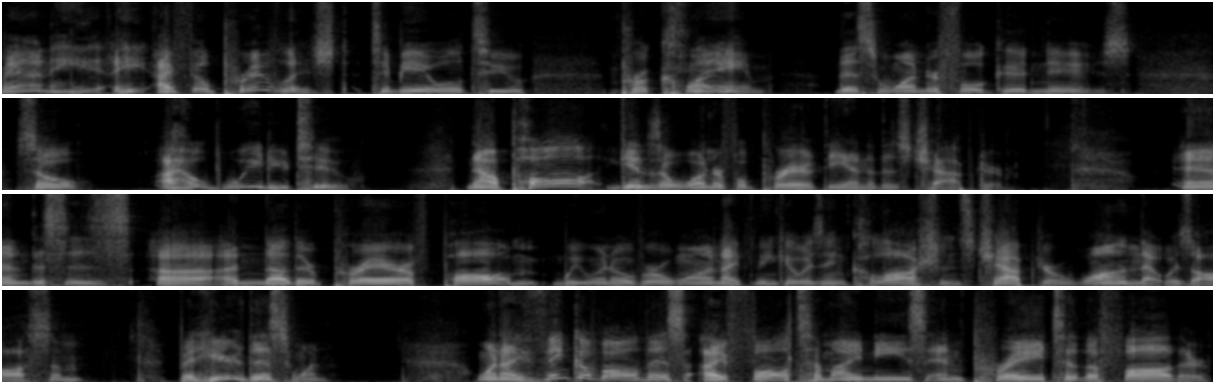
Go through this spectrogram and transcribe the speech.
Man, he, he I feel privileged to be able to proclaim this wonderful good news. So I hope we do too. Now, Paul gives a wonderful prayer at the end of this chapter. And this is uh, another prayer of Paul. We went over one, I think it was in Colossians chapter 1, that was awesome. But hear this one. When I think of all this, I fall to my knees and pray to the Father.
